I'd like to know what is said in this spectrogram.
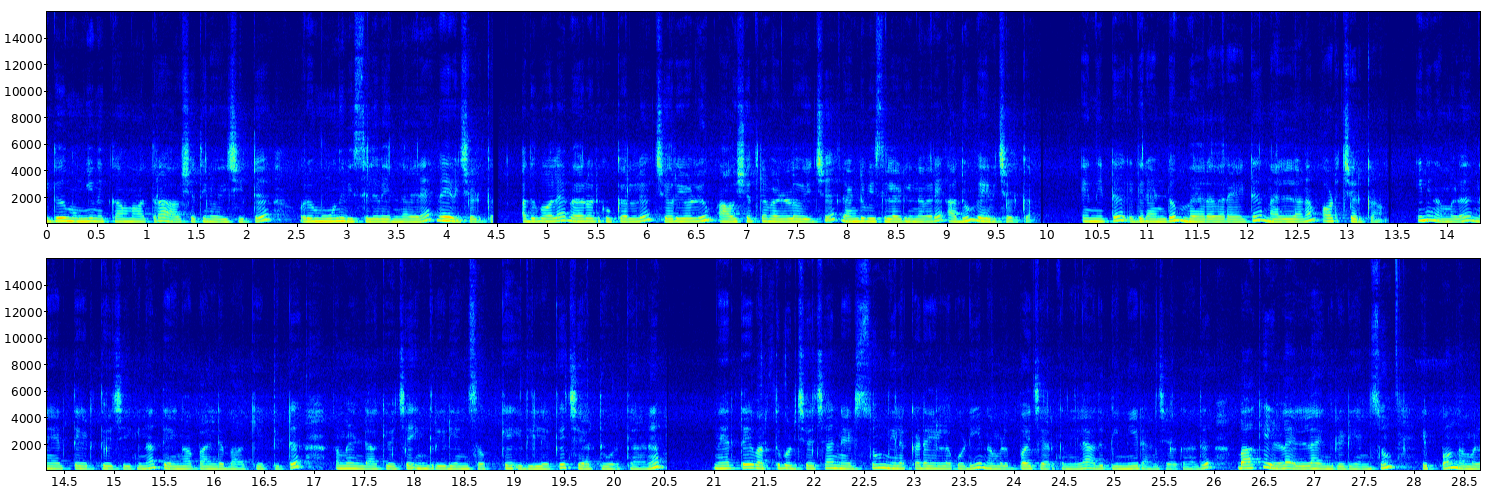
ഇത് മുങ്ങി നിൽക്കാൻ മാത്രം ആവശ്യത്തിന് ഒഴിച്ചിട്ട് ഒരു മൂന്ന് വിസിൽ വരുന്നവരെ വേവിച്ചെടുക്കുക. അതുപോലെ വേറൊരു കുക്കറിൽ ചെറിയുള്ളിയും ആവശ്യത്തിന് വെള്ളം ഒഴിച്ച് രണ്ട് വിസിലടിയുന്നവരെ അതും വേവിച്ചെടുക്കുക. എന്നിട്ട് ഇത് രണ്ടും വേറെ വേറെ ആയിട്ട് നല്ലോണം ഉടച്ചെടുക്കണം. ഇനി നമ്മൾ നേരത്തെ എടുത്തു വെച്ചിരിക്കുന്ന തേങ്ങാപ്പാലിന്റെ ബാക്കി ഇട്ടിട്ട് നമ്മൾ ഉണ്ടാക്കി വെച്ച ഇൻഗ്രീഡിയൻസ് ഒക്കെ ഇതിലേക്ക് ചേർത്ത് കൊടുക്കുകയാണ്. നേരത്തെ വറുത്ത് പൊടിച്ച് വെച്ച നട്ട്സും നിലക്കടയുള്ള പൊടി നമ്മളിപ്പോൾ ചേർക്കുന്നില്ല അത് പിന്നീടാണ് ചേർക്കുന്നത്. ബാക്കിയുള്ള എല്ലാ ഇൻഗ്രീഡിയൻസും ഇപ്പം നമ്മൾ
